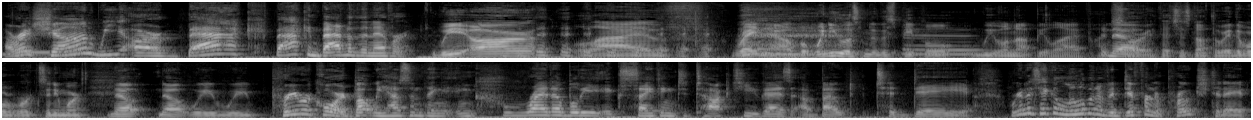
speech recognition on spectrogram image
All right, Sean, we are back, back and badder than ever. We are live right now, but when you listen to this, people, we will not be live. I'm No. sorry. That's just not the way the world works anymore. No, no, we, we pre record, but we have something incredibly exciting to talk to you guys about today. We're going to take a little bit of a different approach today.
